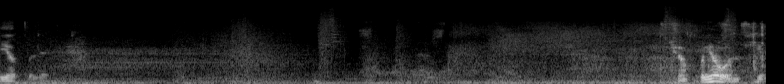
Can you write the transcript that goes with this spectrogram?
Пьет, блядь. Че, хуёвый он хил?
